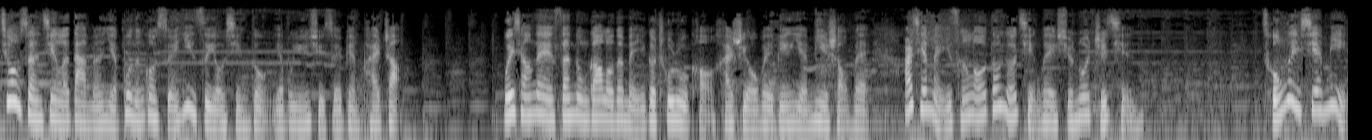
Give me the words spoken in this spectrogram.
就算进了大门，也不能够随意自由行动，也不允许随便拍照。围墙内三栋高楼的每一个出入口，还是有卫兵严密守卫，而且每一层楼都有警卫巡逻执勤。”从未泄密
